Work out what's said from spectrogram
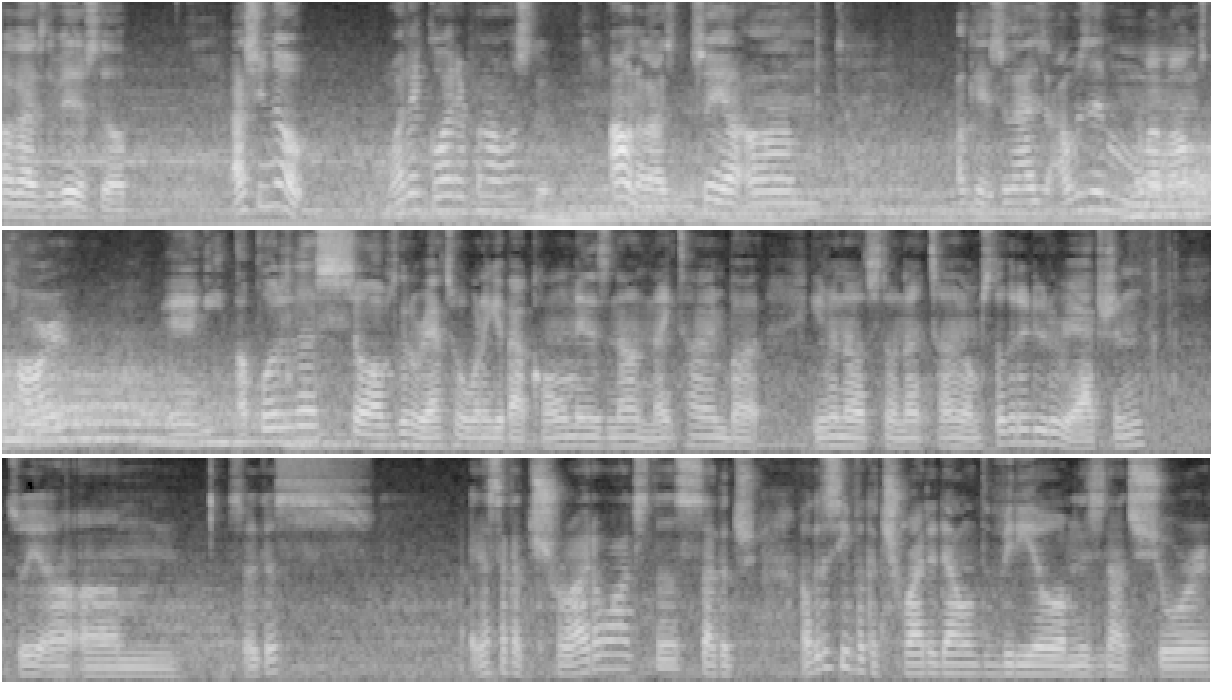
Oh, guys, the video's still up. Actually, no. Why did Glider put on listed? I don't know, guys. So, yeah, um... Okay, so, guys, I was in my mom's car, and he uploaded this, so I was gonna react to it when I get back home. It is now nighttime, but even though it's still nighttime, I'm still gonna do the reaction. So, yeah, um... So, I guess... I guess I could try to watch this. I could... I'm gonna see if I could try to download the video. I'm just not sure.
